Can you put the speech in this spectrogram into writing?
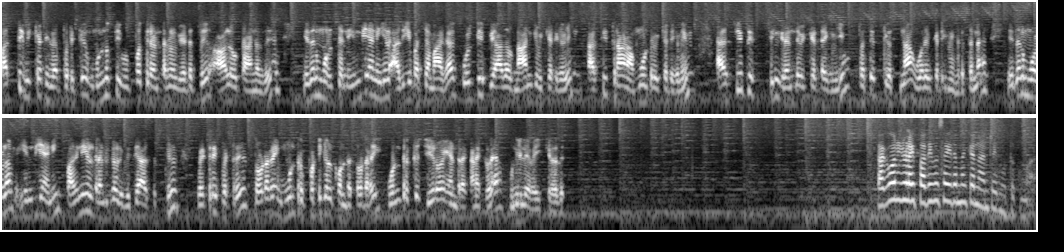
பத்து விக்கெட் இழப்பிற்கு முன்னூத்தி முப்பத்தி ரெண்டு ரன்கள் எடுத்து ஆல் அவுட் ஆனது. இதன் மூலம் தென் இந்திய அணியில் அதிகபட்சமாக குல்தீப் யாதவ் நான்கு விக்கெட்டுகளையும் ஹர்ஷித் ராணா மூன்று விக்கெட்டுகளையும் ஹர்ஷித் சிங் ரெண்டு விக்கெட்டுகளையும் பிரசித் கிருஷ்ணா ஒரு விக்கெட்டுகளையும் எடுத்தனர். இதன் மூலம் இந்திய இந்திய அணி பதினேழு ரன்கள் வித்தியாசத்தில் வெற்றி பெற்று தொடரை மூன்று போட்டிகள் கொண்ட தொடரை ஒன்றுக்கு ஜீரோ என்ற கணக்கில் முன்னிலை வைக்கிறது தகவல்களை பதிவு செய்தமைக்க நன்றி முத்துக்குமார்.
